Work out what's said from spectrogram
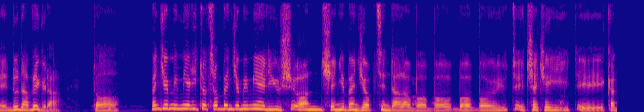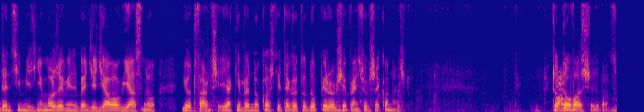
y, Duda wygra, to Będziemy mieli to, co będziemy mieli. Już on się nie będzie obcyndalał, bo, bo, bo, bo trzeciej y, kadencji mieć nie może, więc będzie działał jasno i otwarcie. Jakie będą koszty tego, to dopiero się Państwo przekonacie. To do Was się zwraca.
